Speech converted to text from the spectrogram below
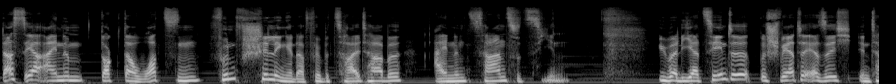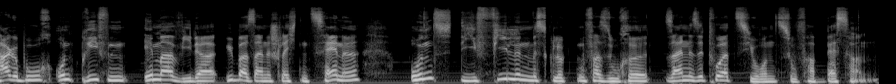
dass er einem Dr. Watson fünf Schillinge dafür bezahlt habe, einen Zahn zu ziehen. Über die Jahrzehnte beschwerte er sich in Tagebuch und Briefen immer wieder über seine schlechten Zähne und die vielen missglückten Versuche, seine Situation zu verbessern.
